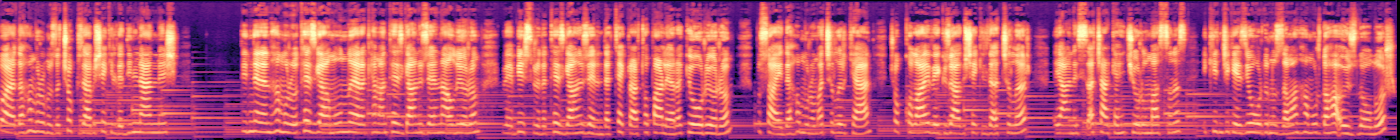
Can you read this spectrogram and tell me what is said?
Bu arada hamurumuz da çok güzel bir şekilde dinlenmiş. Dinlenen hamuru tezgahımı unlayarak hemen tezgahın üzerine alıyorum ve bir sürede tezgahın üzerinde tekrar toparlayarak yoğuruyorum. Bu sayede hamurum açılırken çok kolay ve güzel bir şekilde açılır. Yani siz açarken hiç yorulmazsınız. İkinci kez yoğurduğunuz zaman hamur daha özlü olur.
